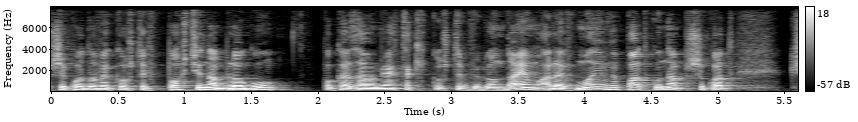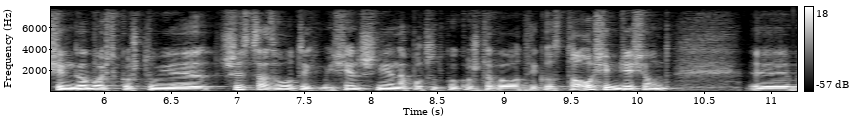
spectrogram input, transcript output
przykładowe koszty w poście na blogu, pokazałem jak takie koszty wyglądają, ale w moim wypadku na przykład księgowość kosztuje 300 zł miesięcznie, na początku kosztowała tylko 180 Y,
